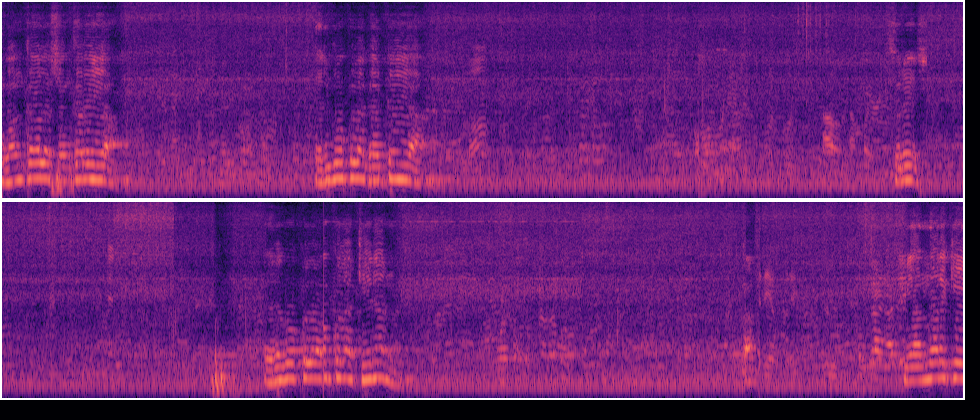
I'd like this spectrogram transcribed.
వంకాల శంకరయ్య ఎరుగోకుల గట్టయ్య సురేష్ ఎరుగోకుల కిరణ్ మీ అందరికీ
